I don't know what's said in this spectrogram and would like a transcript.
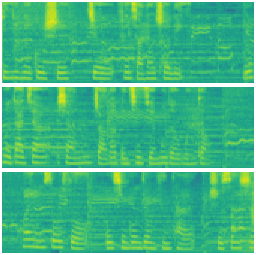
今天的故事就分享到这里。如果大家想找到本期节目的文稿欢迎搜索微信公众平台十三岁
